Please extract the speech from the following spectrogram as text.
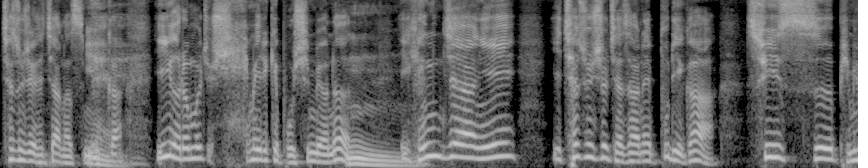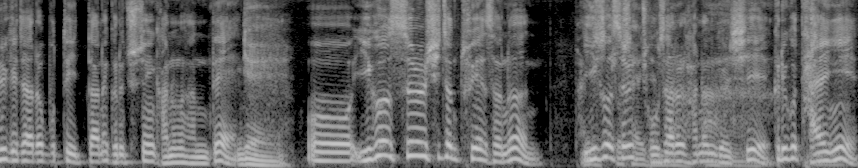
최순실이 했지 않았습니까? 예. 이 흐름을 유심히 이렇게 보시면은 음. 이 굉장히 이 최순실 재산의 뿌리가 스위스 비밀 계좌로부터 있다는 그런 추정이 가능한데 예. 어 이것을 시즌 2에서는 반드시 이것을 조사를 된다. 하는 아. 것이 그리고 다행히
